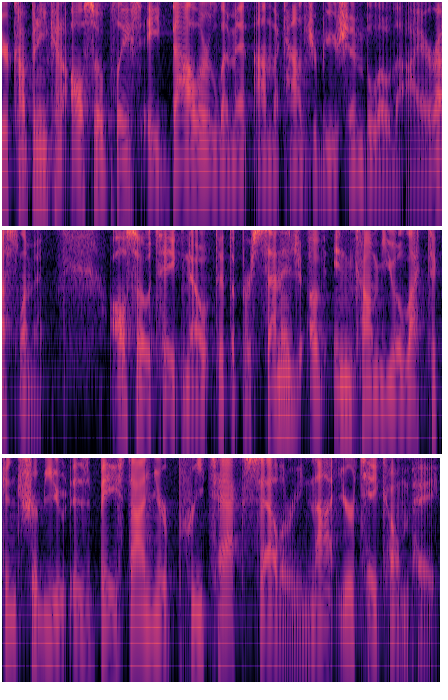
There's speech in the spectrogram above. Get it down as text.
Your company can also place a dollar limit on the contribution below the IRS limit. Also, take note that the percentage of income you elect to contribute is based on your pre tax salary, not your take home pay.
